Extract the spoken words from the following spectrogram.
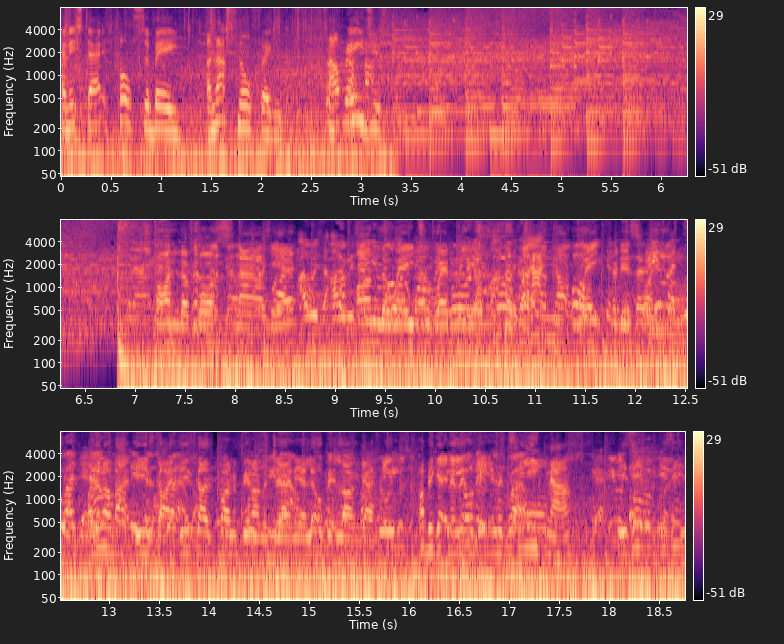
And it's there, it's supposed to be a national thing. Outrageous. on the bus now, yeah? i was on the way to Wembley. Cannot wait for this one. I don't know about these guys. These guys have probably been on the journey a little bit longer. Probably getting a little bit fatigued now. Is he? Is he?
